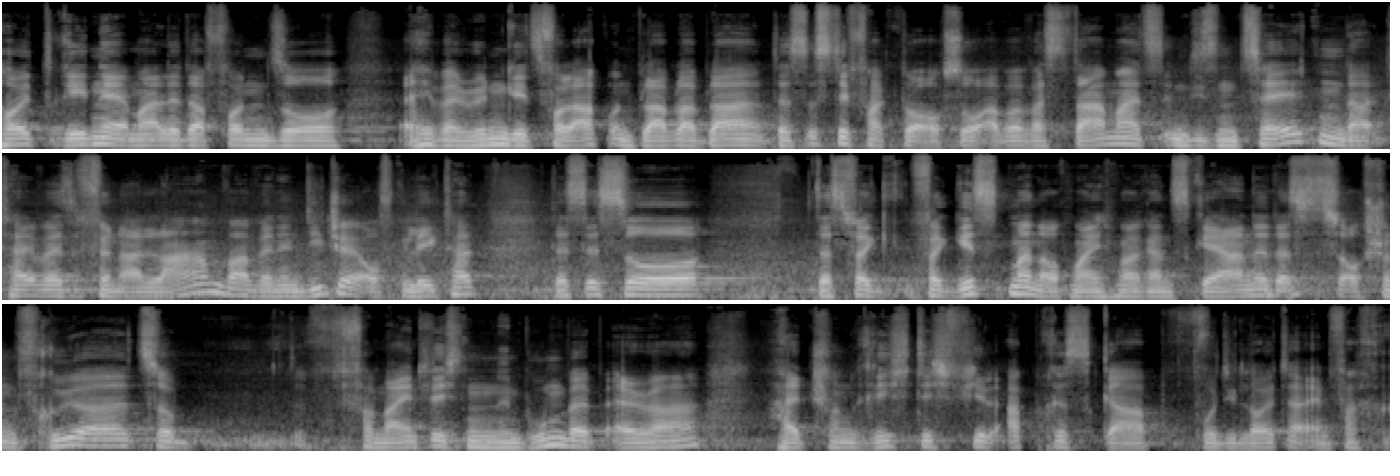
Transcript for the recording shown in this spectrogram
heute reden ja immer alle davon so, ey, bei Rin geht's voll ab und bla bla bla, das ist de facto auch so, aber was damals in diesen Zelten da teilweise für ein Alarm war, wenn ein DJ aufgelegt hat, das ist so, das ver vergisst man auch manchmal ganz gerne, dass es auch schon früher zur vermeintlichen Boom-Bap-Era halt schon richtig viel Abriss gab, wo die Leute einfach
